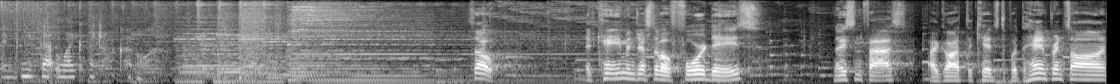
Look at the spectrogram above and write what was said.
and eat that like a taco. So, it came in just about four days, nice and fast. I got the kids to put the handprints on.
